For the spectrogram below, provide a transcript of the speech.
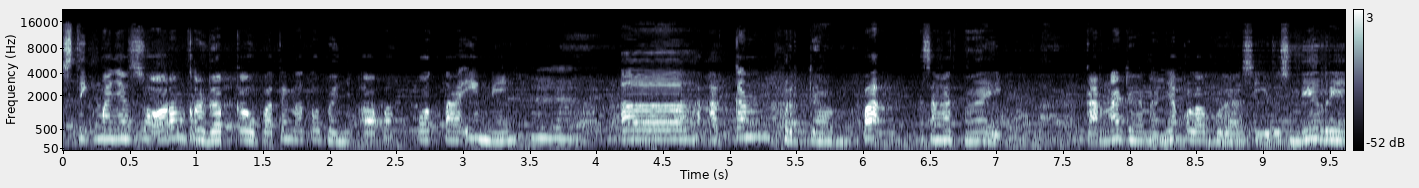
stigmanya seseorang terhadap kabupaten atau banyak apa kota ini Hmm. eh, akan berdampak sangat baik karena dengan adanya kolaborasi itu sendiri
